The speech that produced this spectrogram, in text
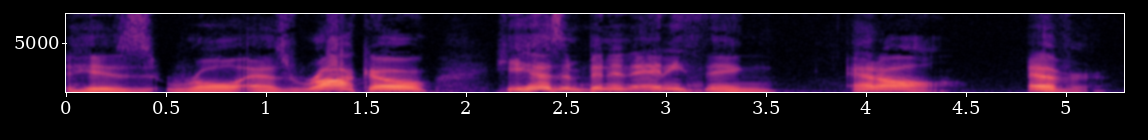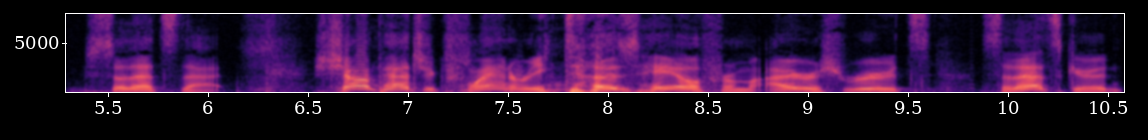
his role as Rocco, he hasn't been in anything at all ever. So that's that. Sean Patrick Flanery does hail from Irish roots, so that's good,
